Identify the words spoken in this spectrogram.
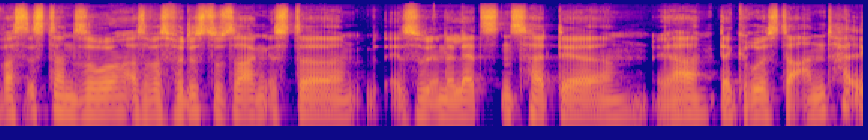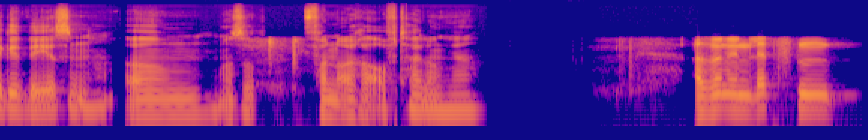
was ist dann so also, was würdest du sagen, ist da so in der letzten Zeit der ja, der größte Anteil gewesen, ähm, also von eurer Aufteilung her? Also, in den letzten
